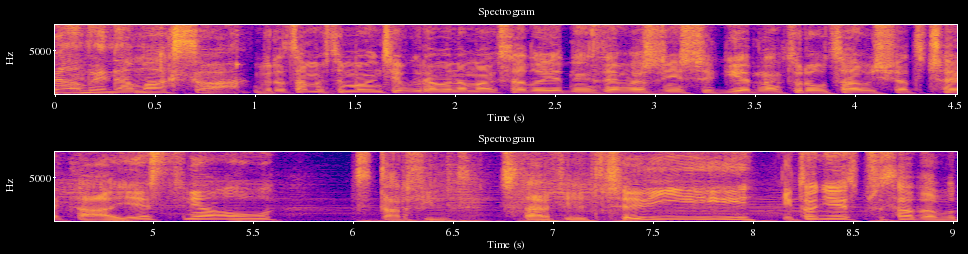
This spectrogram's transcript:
Gramy na maksa. Wracamy w tym momencie w Gramy na Maxa do jednej z najważniejszych gier, na którą cały świat czeka, a jest nią Starfield. Starfield, czyli... I to nie jest przesada, bo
